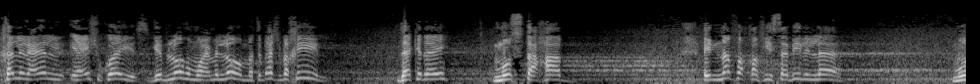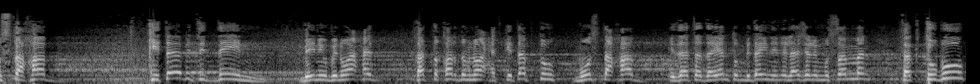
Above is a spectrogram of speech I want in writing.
خلي العيال يعيشوا كويس. جيب لهم واعمل لهم ما تبقاش بخيل. ده كده إيه؟ مستحب. النفقة في سبيل الله مستحب. كتابة الدين بيني وبين واحد خدت قرض من واحد كتابته مستحب. إذا تدينتم بدين إلى أجل مسمى فاكتبوه.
